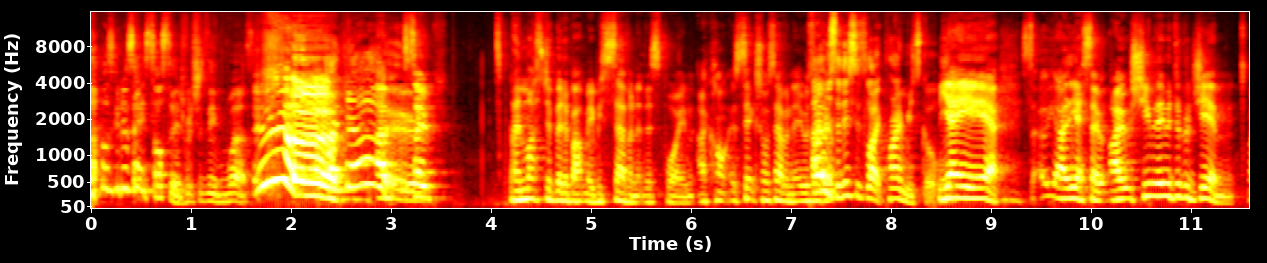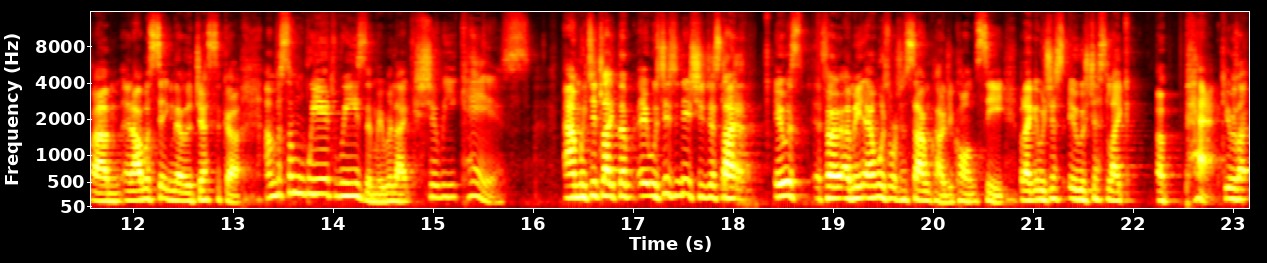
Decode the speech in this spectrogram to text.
I was going to say sausage, which is even worse. I know. Um, so I must have been about maybe seven at this point. I can't six or seven. It was Oh, like a- so this is like primary school. Yeah, yeah, yeah. So, uh, yeah, so I, she, they were doing a gym, um, and I was sitting there with Jessica, and for some weird reason, we were like, "Should we kiss?" And we did like the. It was just literally just like it was. For I mean, everyone's watching SoundCloud, you can't see, but like it was just it was just like a peck. It was like.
